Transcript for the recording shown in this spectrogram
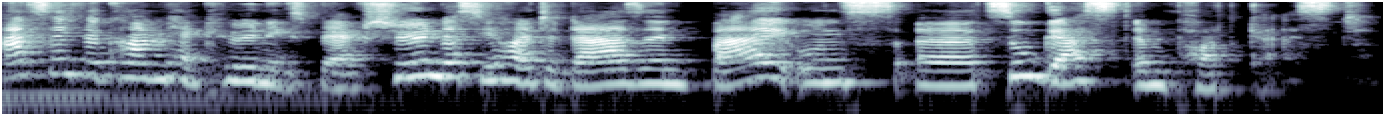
Herzlich willkommen, Herr Königsberg. Schön, dass Sie heute da sind, bei uns äh, zu Gast im Podcast.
